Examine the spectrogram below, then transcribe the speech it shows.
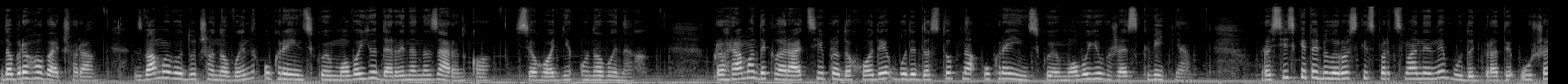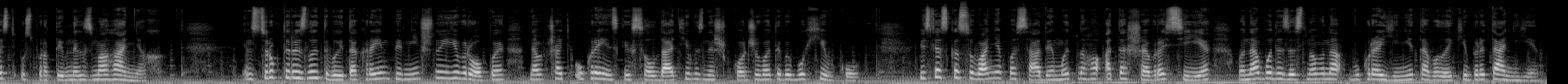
Доброго вечора. З вами ведуча новин українською мовою Дарина Назаренко. Сьогодні у новинах. Програма декларації про доходи буде доступна українською мовою вже з квітня. Російські та білоруські спортсмени не будуть брати участь у спортивних змаганнях. Інструктори з Литви та країн Північної Європи навчать українських солдатів знешкоджувати вибухівку. Після скасування посади митного аташе в Росії вона буде заснована в Україні та Великій Британії.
